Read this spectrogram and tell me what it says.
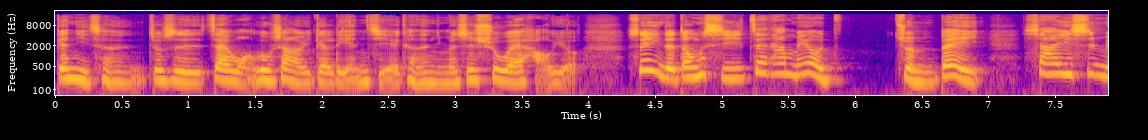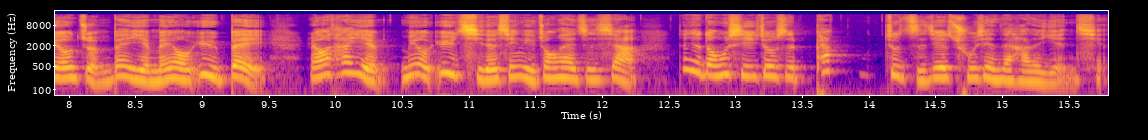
跟你曾就是在网络上有一个连接，可能你们是数位好友，所以你的东西在他没有准备、下意识没有准备、也没有预备，然后他也没有预期的心理状态之下，那个东西就是啪。就直接出现在他的眼前，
